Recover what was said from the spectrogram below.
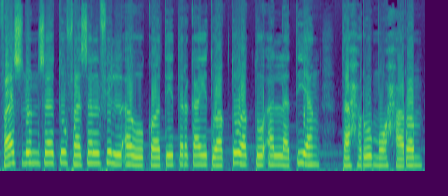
Faslun satu fasal fil awqati terkait waktu-waktu allati yang tahrumu haram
